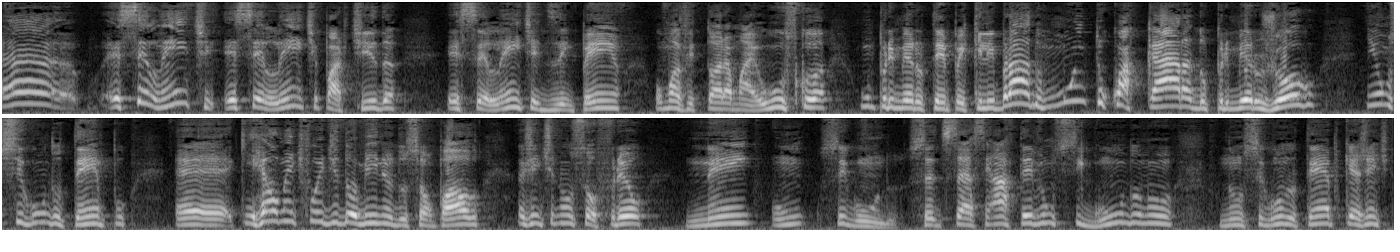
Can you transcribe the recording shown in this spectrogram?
é, excelente, excelente partida, excelente desempenho, uma vitória maiúscula, um primeiro tempo equilibrado, muito com a cara do primeiro jogo, e um segundo tempo é, que realmente foi de domínio do São Paulo. A gente não sofreu nem um segundo. Se assim, ah, teve um segundo no, no segundo tempo que a gente,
